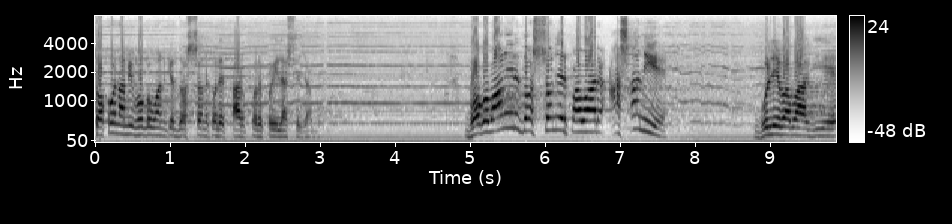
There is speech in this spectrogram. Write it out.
তখন আমি ভগবানকে দর্শন করে তারপরে কৈলাসে যাব। ভগবানের দর্শনের পাওয়ার আশা নিয়ে ভোলে বাবা গিয়ে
